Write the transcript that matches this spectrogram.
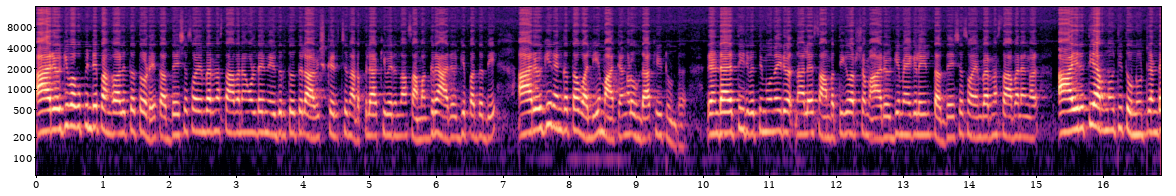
ആരോഗ്യവകുപ്പിന്റെ പങ്കാളിത്തത്തോടെ തദ്ദേശ സ്വയംഭരണ സ്ഥാപനങ്ങളുടെ നേതൃത്വത്തിൽ ആവിഷ്കരിച്ച് നടപ്പിലാക്കി വരുന്ന സമഗ്ര ആരോഗ്യ പദ്ധതി ആരോഗ്യ രംഗത്ത് വലിയ മാറ്റങ്ങൾ ഉണ്ടാക്കിയിട്ടുണ്ട്. രണ്ടായിരത്തി ഇരുപത്തിമൂന്ന് ഇരുപത്തിനാല് സാമ്പത്തിക വർഷം ആരോഗ്യ മേഖലയിൽ തദ്ദേശ സ്വയംഭരണ സ്ഥാപനങ്ങൾ ആയിരത്തി അറുന്നൂറ്റി തൊണ്ണൂറ്റി രണ്ട്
